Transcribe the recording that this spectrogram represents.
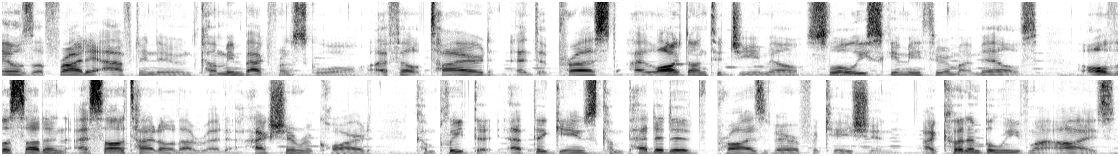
It was a Friday afternoon coming back from school. I felt tired and depressed. I logged onto Gmail, slowly skimming through my mails. All of a sudden, I saw a title that read Action Required Complete the Epic Games competitive prize verification. I couldn't believe my eyes.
